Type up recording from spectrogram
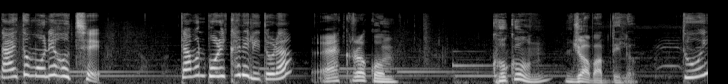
তাই তো মনে হচ্ছে। কেমন পরীক্ষা দিলি তোরা? একরকম। খোকন জবাব দিল তুই?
